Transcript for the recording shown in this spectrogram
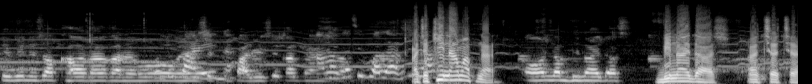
টিফিনে সব খাওয়া দাওয়া করে ও কালকে আমার কাছে বলে আচ্ছা কি নাম আপনার? আমার নাম বিনয় দাস। বিনয় দাস। আচ্ছা আচ্ছা।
